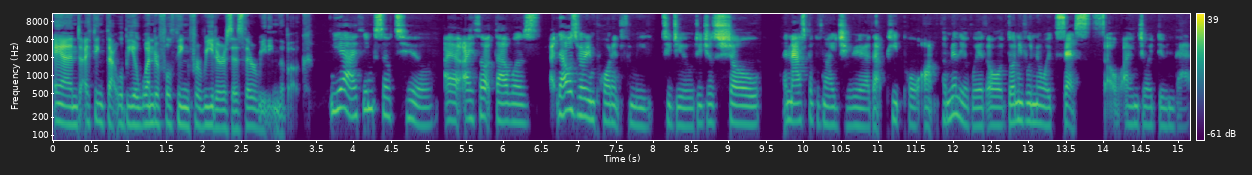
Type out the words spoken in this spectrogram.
and I think that will be a wonderful thing for readers as they're reading the book. Yeah, I think so too. I, I thought that was that was very important for me to do to just show an aspect of Nigeria that people aren't familiar with or don't even know exists. So I enjoyed doing that.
